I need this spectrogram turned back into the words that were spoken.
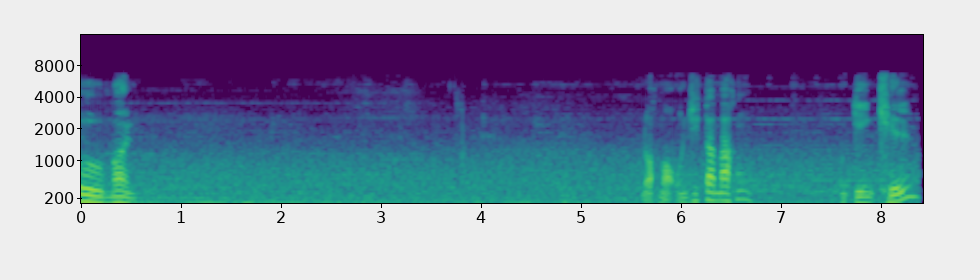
Oh Mann. Nochmal unsichtbar machen. Und den killen.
